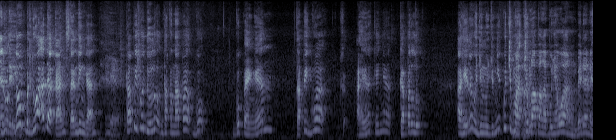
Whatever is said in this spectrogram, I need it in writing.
du- lu berdua ada kan standing kan Iya. tapi gue dulu entah kenapa gue gue pengen tapi gue akhirnya kayaknya gak perlu akhirnya ujung-ujungnya gue cuma Nggak perlu cuma apa nggak punya uang? Beda nih.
